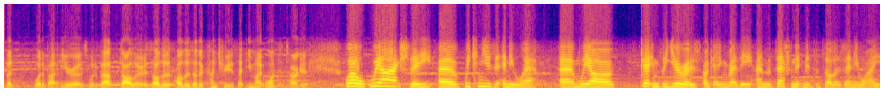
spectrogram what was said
but what about euros? What about dollars? All the all those other countries that you might want to target? Well, we are actually uh, we can use it anywhere. Um, we are getting the euros are getting ready, and the definitely the dollars anyway.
